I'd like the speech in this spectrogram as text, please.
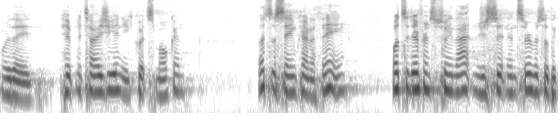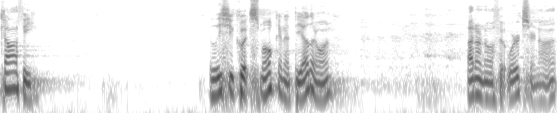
where they hypnotize you and you quit smoking? That's the same kind of thing. What's the difference between that and just sitting in service with a coffee? At least you quit smoking at the other one. I don't know if it works or not.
